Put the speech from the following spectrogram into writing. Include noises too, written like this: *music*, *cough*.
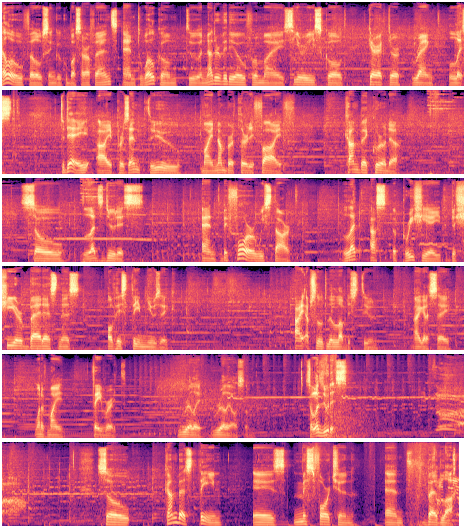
Hello fellow Sengoku Basara fans and welcome to another video from my series called Character Ranked List. Today I present to you my number 35, Kanbe Kuroda. So let's do this. And before we start, let us appreciate the sheer badassness of his theme music. I absolutely love this tune. I gotta say, one of my favorite. Really, really awesome. So let's do this. So, Kanbe's theme is misfortune and bad luck.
